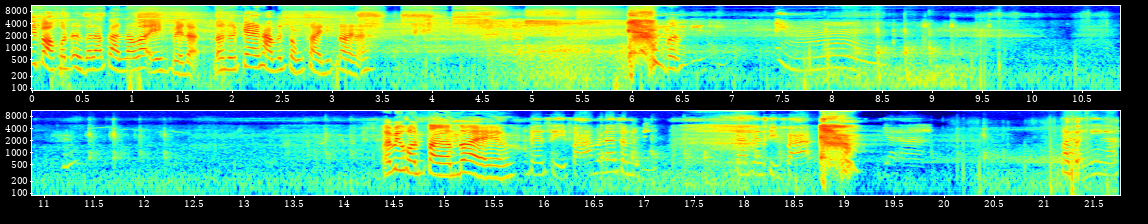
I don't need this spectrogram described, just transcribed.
ไม่บอกคนอื่นก็แล้วกันนะว่าเองเป็นอะเราจะแกล้งทำเป็นสงสัยนิดหน่อยนะมันอืมแล้วมีคนเติมด้วยเองเป็นสีฟ้ามันได้สนุกการเป็นสีฟ้าอย่าอย่านี่นะ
